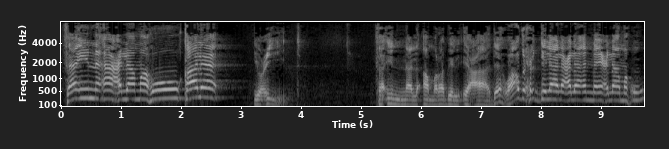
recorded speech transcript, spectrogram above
فإن أعلمه قال يعيد. فإن الأمر بالإعادة واضح الدلالة على أن إعلامه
